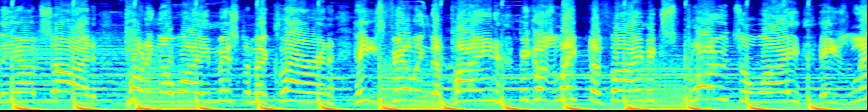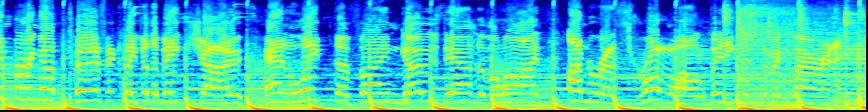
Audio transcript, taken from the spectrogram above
The outside. Putting away Mr. McLaren. He's feeling the pain because Leap to Fame explodes away. He's limbering up perfectly for the big show. And Leap to Fame goes down to the line under a throttle hold, beating Mr. McLaren.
